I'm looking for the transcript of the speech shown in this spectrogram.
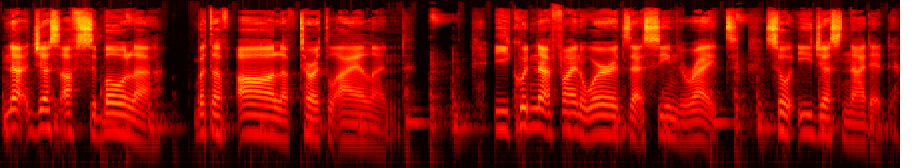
not just of Cibola, but of all of Turtle Island. He could not find words that seemed right, so he just nodded.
